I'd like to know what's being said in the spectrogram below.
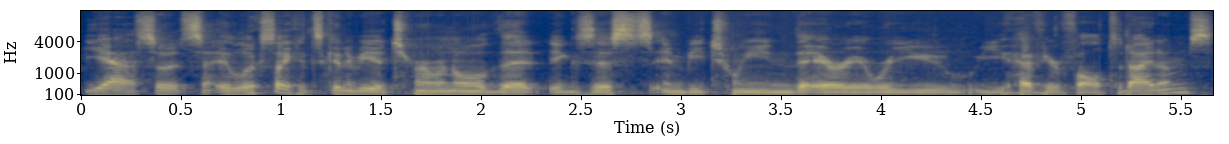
Yeah, so it looks like it's going to be a terminal that exists in between the area where you, you have your vaulted items.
